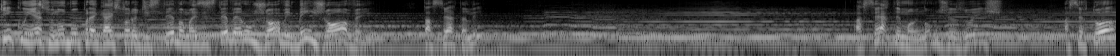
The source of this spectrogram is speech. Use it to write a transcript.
Quem conhece, eu não vou pregar a história de Estevão, mas Estevão era um jovem, bem jovem. Tá certo ali? Acerta, irmão, em nome de Jesus. Acertou?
